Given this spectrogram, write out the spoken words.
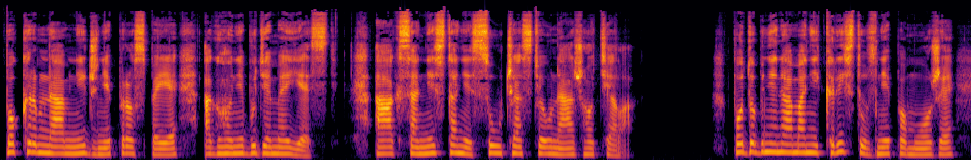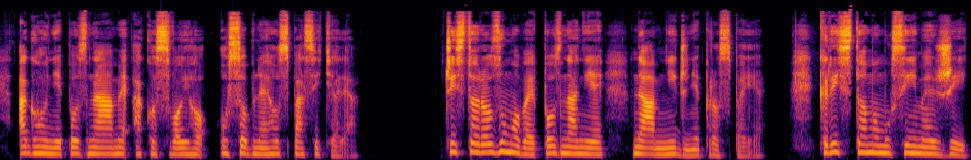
Pokrm nám nič neprospeje, ak ho nebudeme jesť a ak sa nestane súčasťou nášho tela. Podobne nám ani Kristus nepomôže, ak ho nepoznáme ako svojho osobného spasiteľa. Čisto rozumové poznanie nám nič neprospeje. Kristom musíme žiť,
